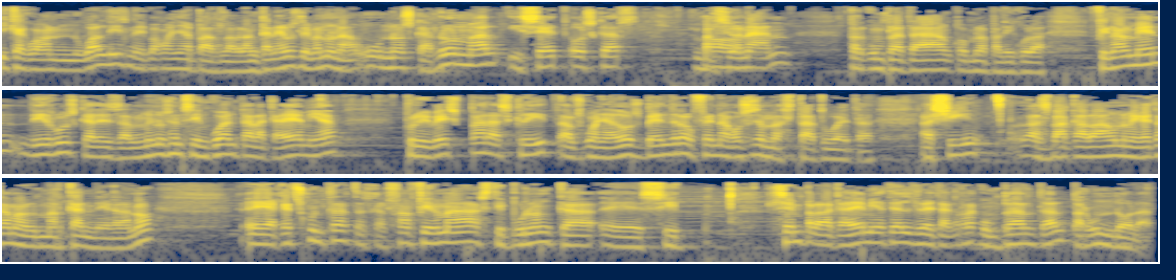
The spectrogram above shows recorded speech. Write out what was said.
i que quan Walt Disney va guanyar per la Blancaneus li van donar un Òscar normal i set Òscars versionant per completar com la pel·lícula. Finalment dir-vos que des del 1950 l'Acadèmia prohibeix per escrit als guanyadors vendre o fer negocis amb l'estatueta. Així es va acabar una miqueta amb el mercat negre no? eh, aquests contractes que els fan firmar estipulen que eh, si sempre l'acadèmia té el dret a recomprar-te'l per un dòlar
